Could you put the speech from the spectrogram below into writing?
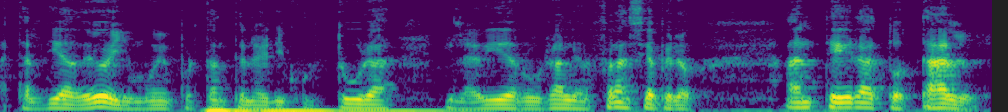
hasta el día de hoy muy importante la agricultura y la vida rural en Francia, pero antes era total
